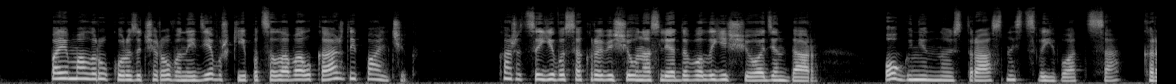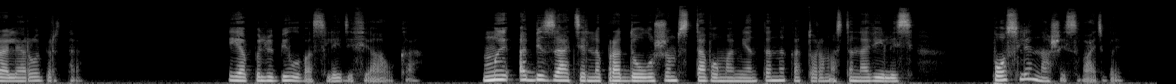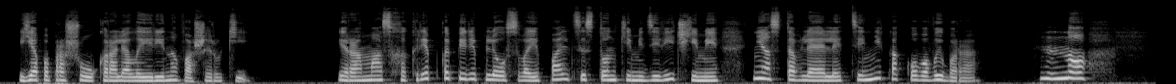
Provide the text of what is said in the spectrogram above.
Поймал руку разочарованной девушки и поцеловал каждый пальчик. Кажется, его сокровище унаследовало еще один дар — огненную страстность своего отца, короля Роберта. «Я полюбил вас, леди Фиалка», мы обязательно продолжим с того момента, на котором остановились, после нашей свадьбы. Я попрошу у короля Лаирина вашей руки». И Рамасха крепко переплел свои пальцы с тонкими девичьими, не оставляя Летти никакого выбора. «Но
